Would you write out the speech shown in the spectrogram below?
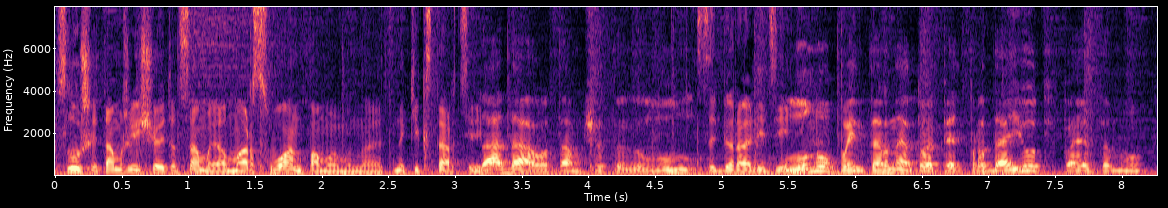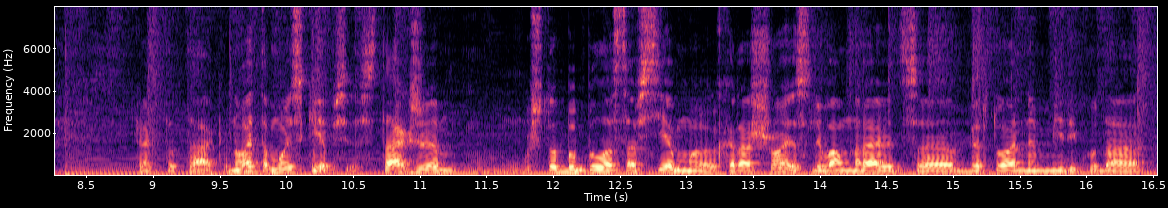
слушай, там же еще этот самый Mars One, по-моему, на, на Кикстартере. Да, да, вот там что-то лу... собирали деньги. Луну по интернету опять продают, поэтому как-то так. Но это мой скепсис. Также, чтобы было совсем хорошо, если вам нравится в виртуальном мире, куда Э,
